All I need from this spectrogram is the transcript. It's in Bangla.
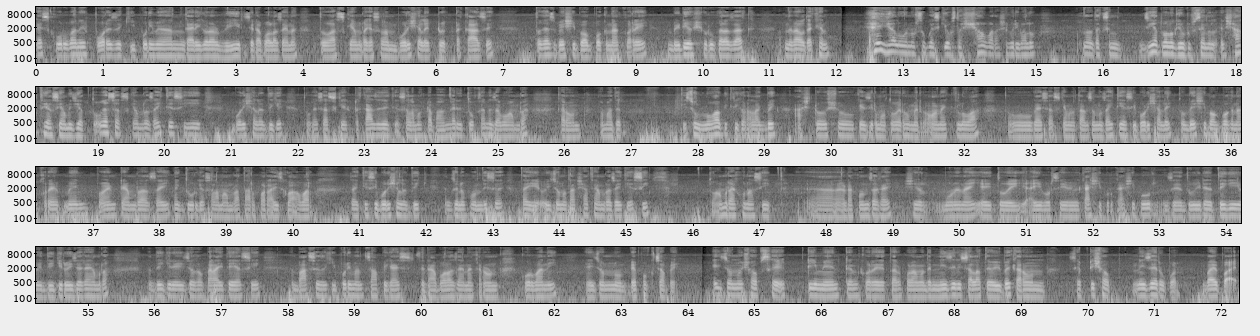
গ্যাস কোরবানির পরে যে কি পরিমাণ গাড়ি ঘোড়ার ভিড় যেটা বলা যায় না। তো আজকে আমরা গেছিলাম বরিশালে একটু একটা কাজে। তো গ্যাস বেশি বক বক না করে ভিডিও শুরু করা যাক। আপনারাও দেখেন। হেই হ্যালো সব গ্যাস কী অবস্থা? সবার আশা করি ভালো। আপনারা দেখছেন জিয়াদ বলক ইউটিউব চ্যানেল। এর সাথে আছি আমি জিয়াদ। তো গেছে আজকে আমরা যাইতেছি বরিশালের দিকে। তো গেছে আজকে একটা কাজে যাইতেছিলাম। একটা ভাঙ্গারির দোকানে যাব আমরা। কারণ আমাদের কিছু লোহা বিক্রি করা লাগবে। আষ্টশো কেজির মতো এরকমের অনেক লোহা তো গাইস আজকে আমরা তার জন্য যাইতে আছি বরিশালে। তো বেশি বক বক না করে মেন পয়েন্টে আমরা যাই। অনেক দূর গেছিলাম আমরা, তারপর আইসগো আবার যাইতেছি বরিশালের দিক। একজনে ফোন দিছে, তাই ওই জন্য তার সাথে আমরা যাইতে যাইতেছি তো আমরা এখন আছি এটা কোন জায়গায়? সে মনে নাই। এই তো এই আই পড়ছি কাশীপুর। কাশীপুর যে দুইটা দিঘি, ওই দিঘির ওই জায়গায় আমরা। দিঘির এই জায়গা পেড়াইতে আসি। বাসে যে কি পরিমাণ চাপে গাইস সেটা বলা যায় না কারণ কোরবানি এই জন্য ব্যাপক চাপে। এই জন্য সব সেফটি মেনটেন করে তারপর আমাদের নিজেরই চালাতে হইবে কারণ সেফটি সব নিজের উপর। Bye bye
